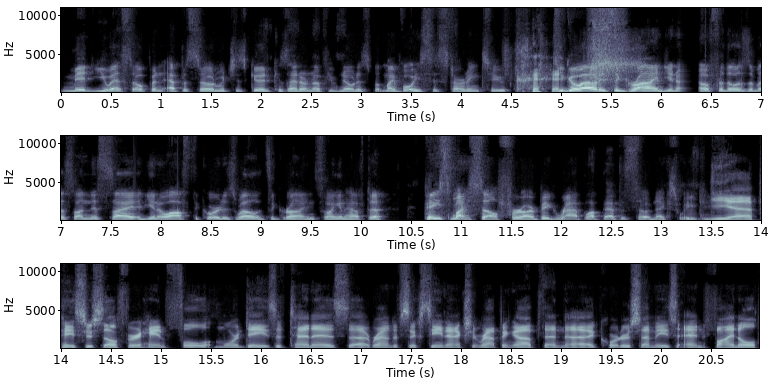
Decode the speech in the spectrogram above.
mid U.S. Open episode, which is good because I don't know if you've noticed, but my voice is starting to to go out. It's a grind, you know, for those of us on this side, you know, off the court as well. It's a grind. So I'm gonna have to pace myself for our big wrap up episode next week. Yeah, pace yourself for a handful more days of tennis, uh, round of 16 action wrapping up, then uh, quarter semis and final.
